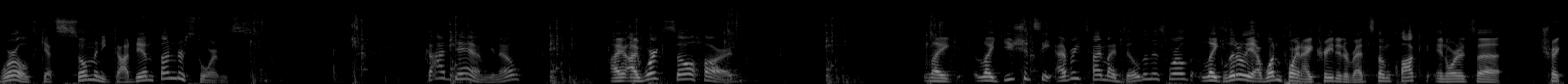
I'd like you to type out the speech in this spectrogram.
world get so many goddamn thunderstorms? Goddamn, you know? I, I work so hard like like you should see every time I build in this world, like literally at one point I created a redstone clock in order to trick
